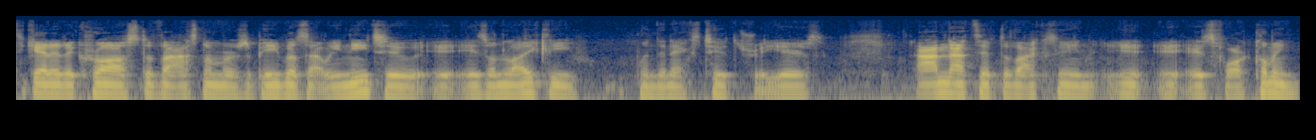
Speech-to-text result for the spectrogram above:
to get it across the vast numbers of people that we need to is unlikely in the next two to three years, and that's if the vaccine is forthcoming.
